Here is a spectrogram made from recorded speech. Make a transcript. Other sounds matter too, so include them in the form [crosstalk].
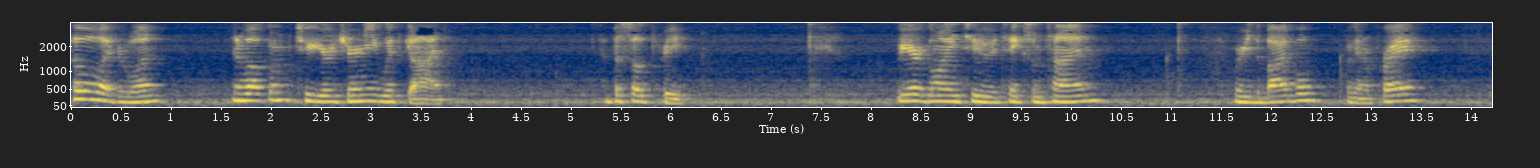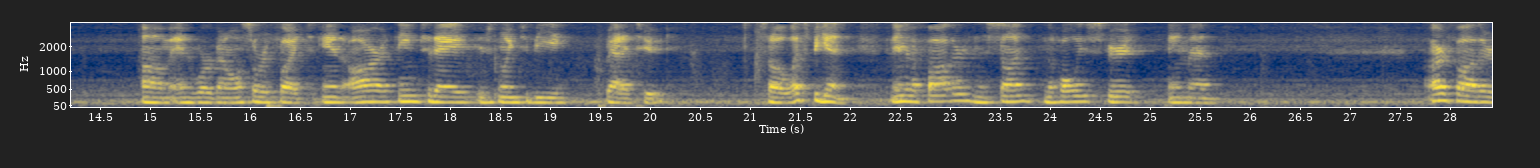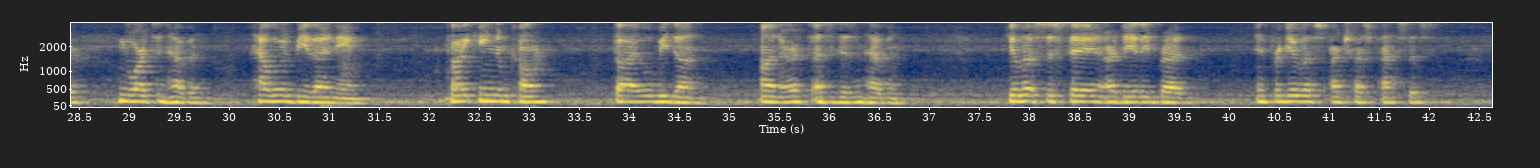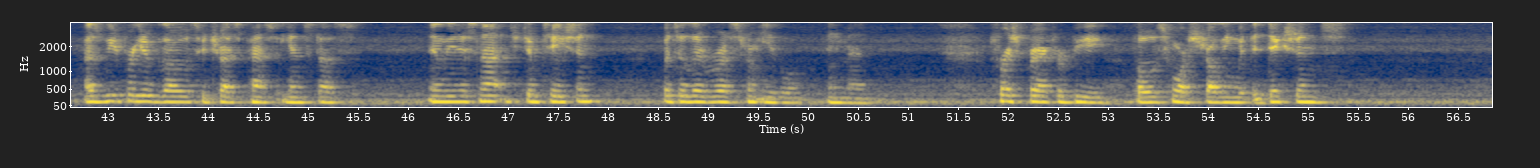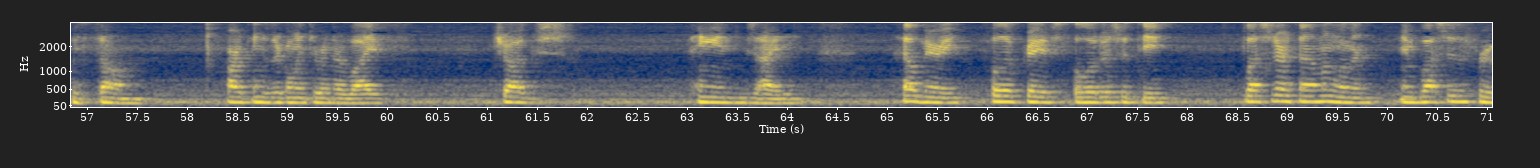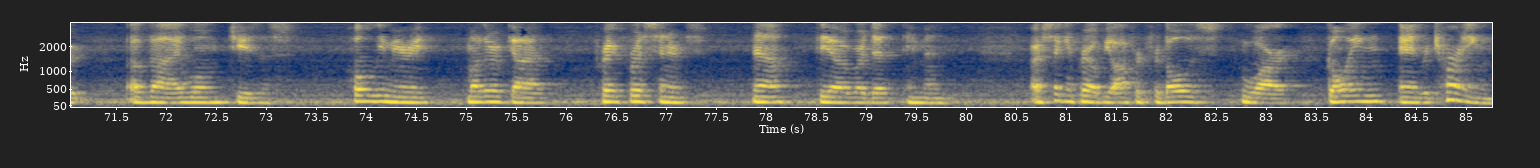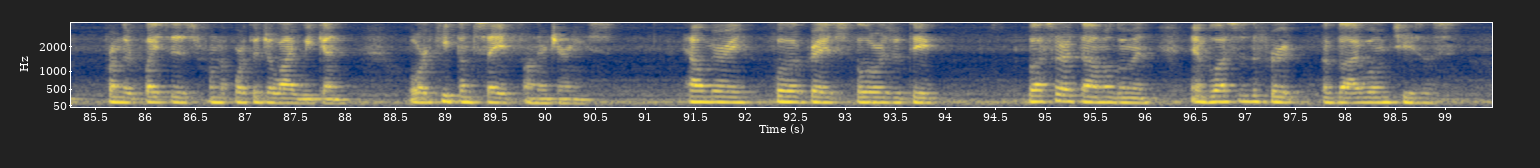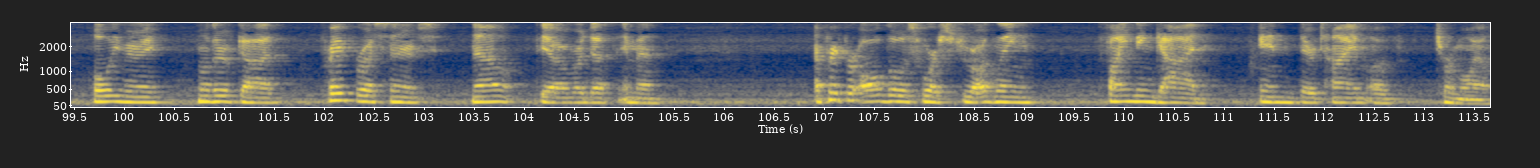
Hello, everyone, and welcome to your journey with God, episode 3. We are going to take some time, read the Bible, we're going to pray, um, and we're going to also reflect. And our theme today is going to be gratitude. So let's begin. In the name of the Father, and the Son, and the Holy Spirit, amen. Our Father, who art in heaven, hallowed be thy name. Thy kingdom come, thy will be done, on earth as it is in heaven. Give us this day our daily bread, and forgive us our trespasses, as we forgive those who trespass against us. And lead us not into temptation, but deliver us from evil. Amen. First prayer for B, those who are struggling with addictions, with um, hard things they're going through in their life, drugs, pain, anxiety. Hail Mary, full of grace, the Lord is with thee. Blessed art thou among women, and blessed is the fruit of thy womb, Jesus. Holy Mary, Mother of God, pray for us sinners, now the hour of our death. Amen. Our second prayer will be offered for those who are going and returning from their places from the 4th of July weekend. Lord, keep them safe on their journeys. Hail Mary, full of grace, the Lord is with thee. Blessed art thou among women, and blessed is the fruit of thy womb, Jesus. Holy Mary, Mother of God, pray for us sinners, now at the hour of our death. Amen. I pray for all those who are struggling finding God in their time of turmoil.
